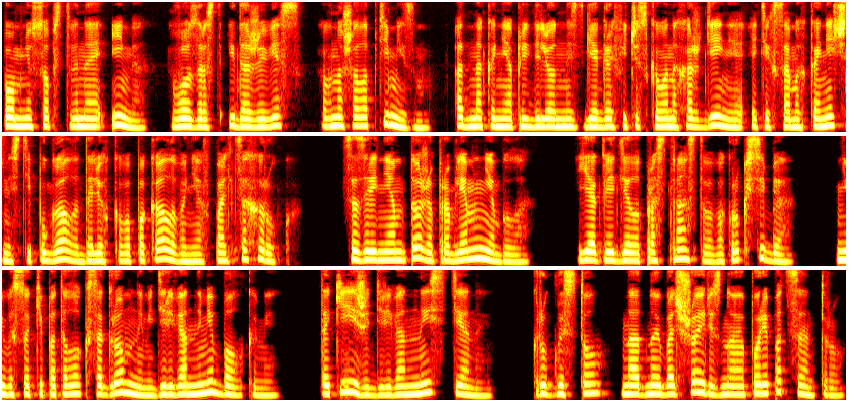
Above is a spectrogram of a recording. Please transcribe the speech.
помню собственное имя, возраст и даже вес, внушал оптимизм. Однако неопределенность географического нахождения этих самых конечностей пугала до легкого покалывания в пальцах рук. Со зрением тоже проблем не было. Я глядела пространство вокруг себя. Невысокий потолок с огромными деревянными балками, Такие же деревянные стены, круглый стол на одной большой резной опоре по центру,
